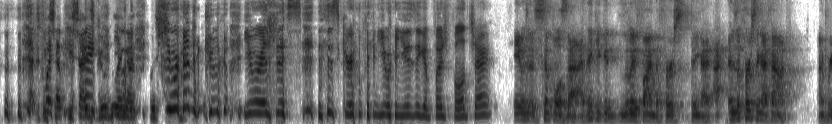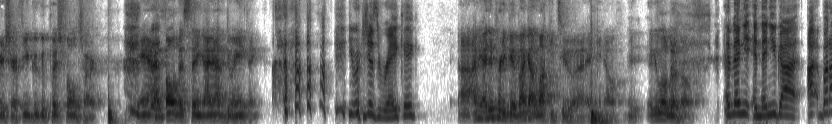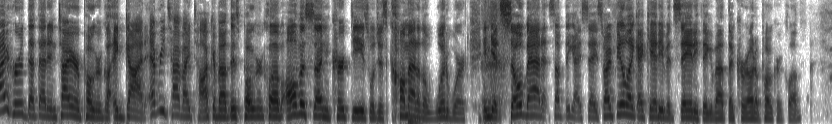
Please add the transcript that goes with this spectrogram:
Except besides googling, you were, you were in the Google, you were in this this group, and you were using a push pull chart. It was as simple as that. I think you could literally find the first thing I, I it was the first thing I found. I'm pretty sure if you Google push fold chart, and I followed this thing, I didn't have to do anything. you were just raking. Uh, I mean, I did pretty good, but I got lucky too. Uh, you know, a little bit of both. And then you, and then you got, uh, but I heard that that entire poker club. And God, every time I talk about this poker club, all of a sudden Kirk Dees will just come out of the woodwork and get so mad at something I say. So I feel like I can't even say anything about the Corona Poker Club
